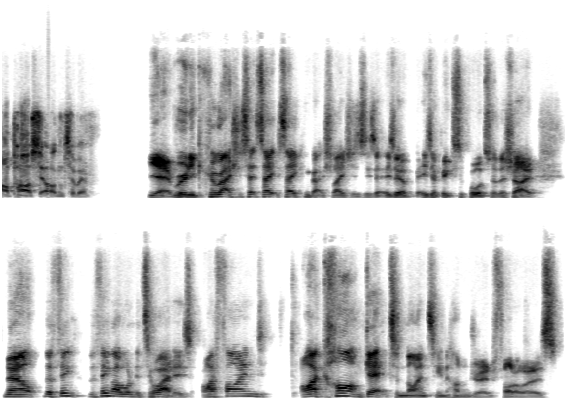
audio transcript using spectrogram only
I'll pass it on to him. yeah, really congratulations. Say, say congratulations. He's a, he's a he's a big supporter of the show. Now, the thing the thing I wanted to add is I find I can't get to 1900 followers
